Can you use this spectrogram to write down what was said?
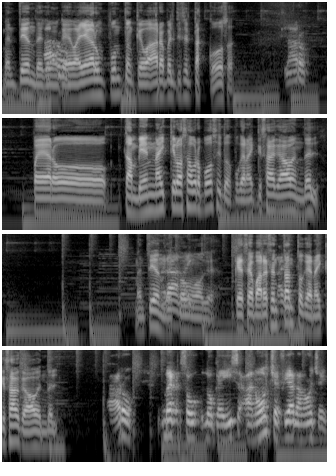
¿Me entiendes? Como que va a llegar un punto en que va a repetir ciertas cosas. Claro. Pero también Nike lo hace a propósito, porque Nike sabe que va a vender. ¿Me entiendes? Como que, se parecen tanto que Nike sabe que va a vender. Claro. lo que hice anoche, fíjate, anoche.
